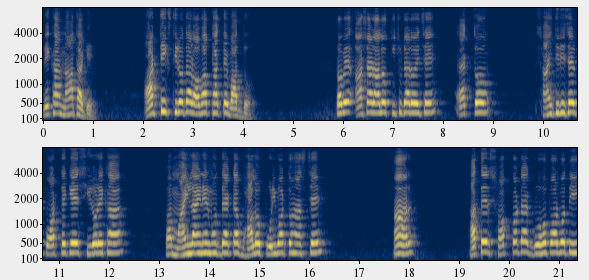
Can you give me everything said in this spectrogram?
রেখা না থাকে, আর্থিক স্থিরতার অভাব থাকতে বাধ্য। তবে আশার আলো কিছুটা রয়েছে। এক তো সাঁইত্রিশের পর থেকে শিরোরেখা বা মাইন লাইনের মধ্যে একটা ভালো পরিবর্তন আসছে। আর হাতের সবকটা গ্রহ পর্বতই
